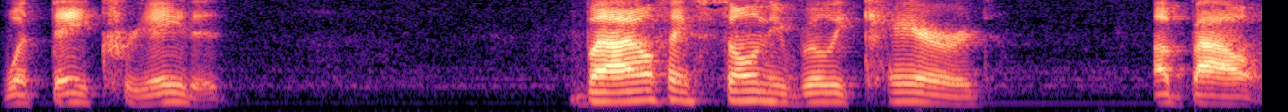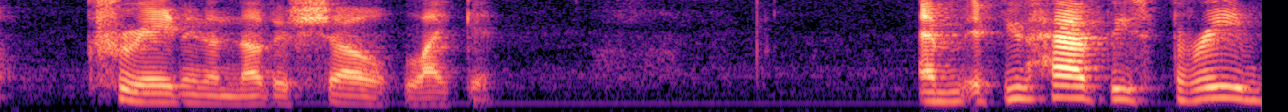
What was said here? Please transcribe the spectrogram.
what they created. But I don't think Sony really cared about creating another show like it. And if you have these three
